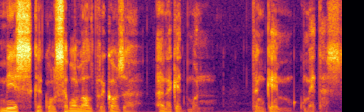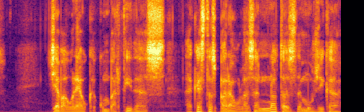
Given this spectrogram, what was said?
més que qualsevol altra cosa en aquest món. Tanquem cometes. Ja veureu que convertides aquestes paraules en notes de música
